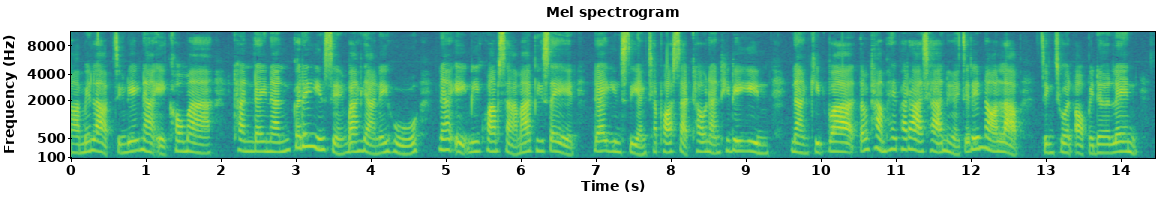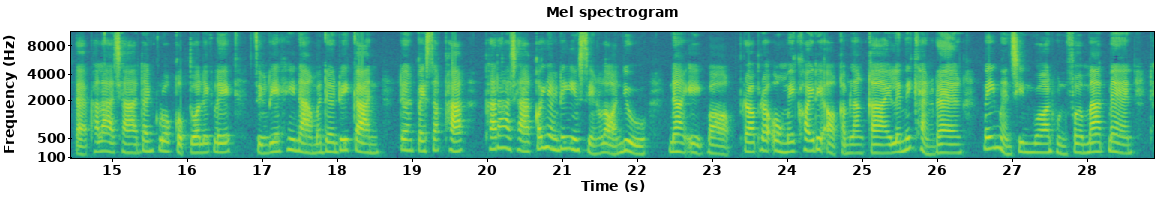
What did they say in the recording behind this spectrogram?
นอนไม่หลับจึงเรียกนางเอกเข้ามา ทันใดนั้นก็ได้ยินเสียงบางอย่างในหู นางเอกมีความสามารถพิเศษ ได้ยินเสียงเฉพาะสัตว์เท่านั้นที่ได้ยิน นางคิดว่าต้องทำให้พระราชาเหนื่อยจะได้นอนหลับ จึงชวนออกไปเดินเล่น แต่พระราชาดันกลัวกบตัวเล็กๆ จึงเรียกให้นางมาเดินด้วยกัน เดินไปสักพัก พระราชาก็ยังได้ยินเสียงหลอนอยู่ นางเอกบอก เพราะพระองค์ไม่ค่อยได้ออกกำลังกายและไม่แข็งแรง ไม่เหมือนชินวอนหุ่นเฟิร์มมาดแมน แถ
